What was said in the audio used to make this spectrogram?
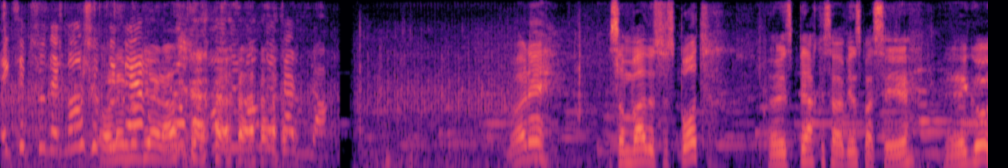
exceptionnellement, je On l'aime préfère bien, là. le de Talou, là. Bon allez, on s'en va de ce spot. On espère que ça va bien se passer. Allez go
